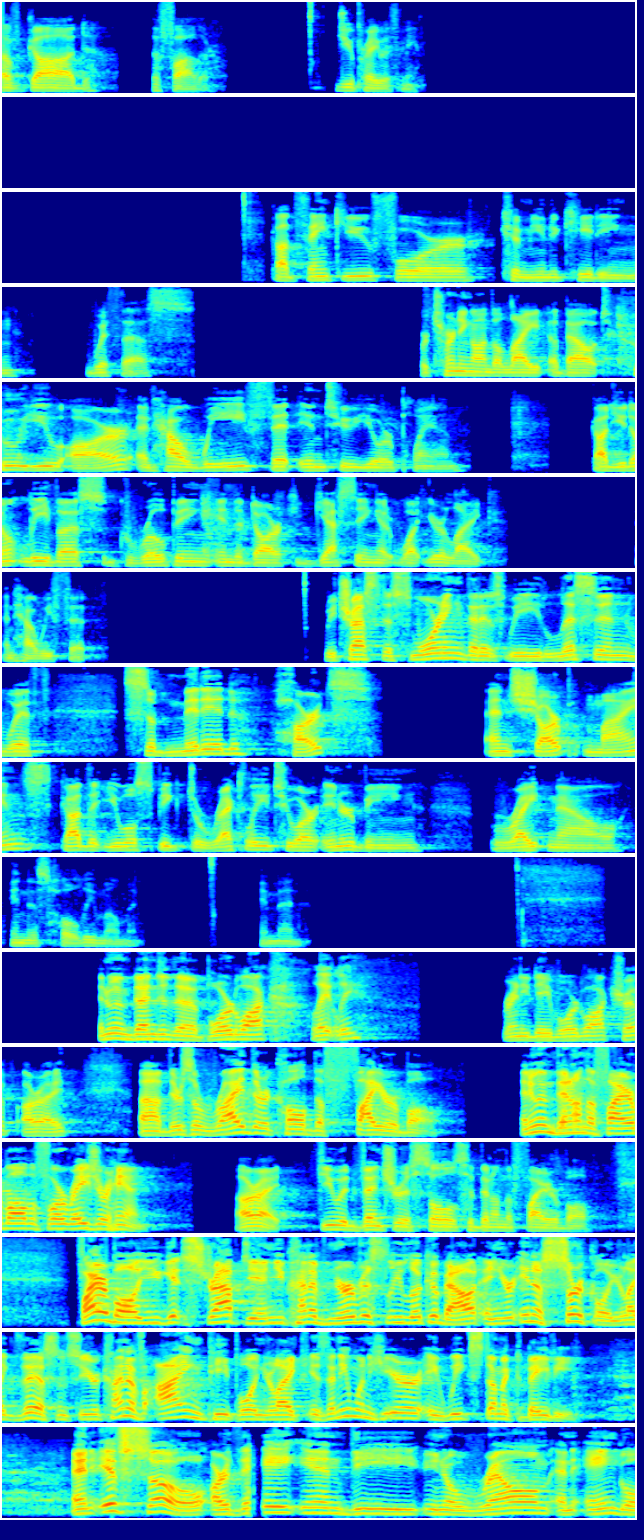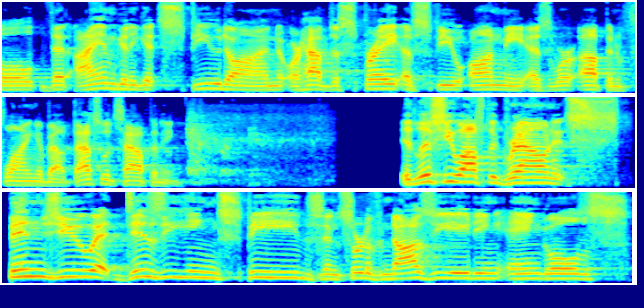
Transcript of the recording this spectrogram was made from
of God the Father. Would you pray with me? God, thank you for communicating with us. For turning on the light about who you are and how we fit into your plan. God, you don't leave us groping in the dark, guessing at what you're like and how we fit. We trust this morning that as we listen with submitted hearts and sharp minds, God, that you will speak directly to our inner being right now in this holy moment. Amen. Anyone been to the boardwalk lately? Rainy day boardwalk trip? All right. Uh, there's a ride there called the Fireball. Anyone been on the Fireball before? Raise your hand. All right. Few adventurous souls have been on the Fireball. Fireball, you get strapped in, you kind of nervously look about, and you're in a circle. You're like this. And so you're kind of eyeing people, and you're like, is anyone here a weak stomached baby? And if so, are they in the you know realm and angle that I am going to get spewed on or have the spray of spew on me as we're up and flying about? That's what's happening. It lifts you off the ground, it spins you at dizzying speeds and sort of nauseating angles.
